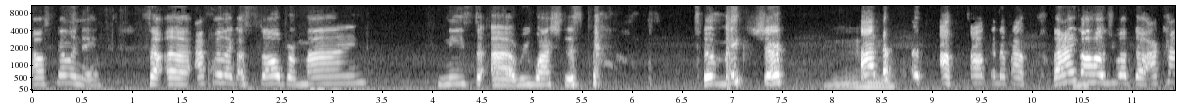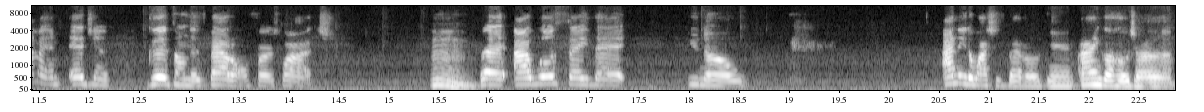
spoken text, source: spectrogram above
I was feeling it. So uh, I feel like a sober mind needs to uh, rewatch this to make sure I know what I'm talking about. But I ain't gonna hold you up though. I kind of am edging Goodz on this battle on first watch. Hmm. But I will say that, you know, I need to watch this battle again. I ain't gonna hold y'all up.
